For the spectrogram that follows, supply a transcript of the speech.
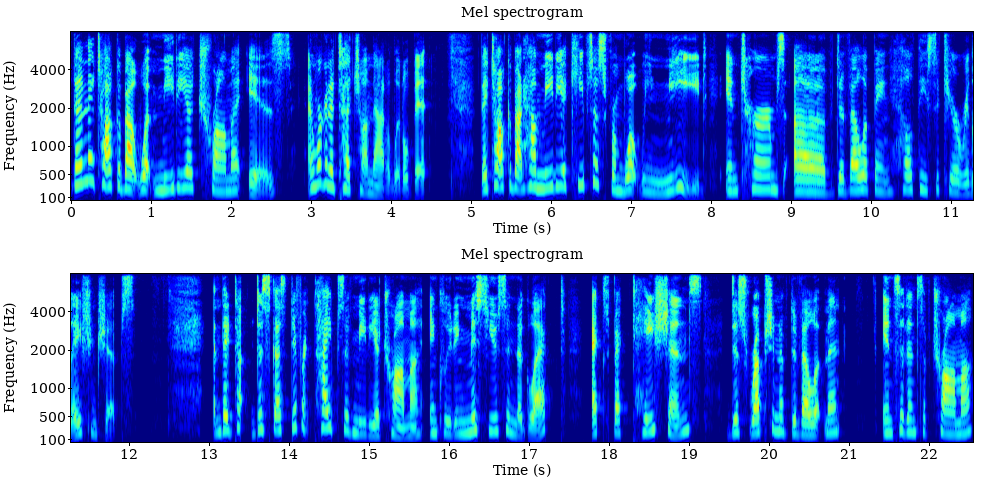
Then they talk about what media trauma is and we're going to touch on that a little bit they talk about how media keeps us from what we need in terms of developing healthy secure relationships and they t- discuss different types of media trauma, including misuse and neglect, expectations, disruption of development, incidents of trauma,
